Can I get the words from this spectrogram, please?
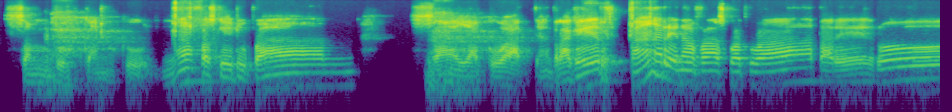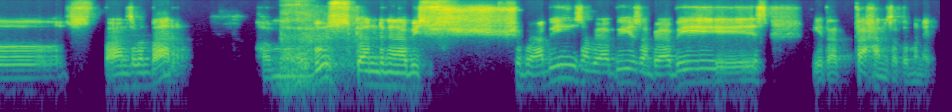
sembuhkanku. Nafas kehidupan, saya kuat. Yang terakhir, tarik nafas kuat-kuat, tarik terus. Tahan sebentar. Hembuskan dengan habis. Sampai habis, sampai habis, sampai habis. Kita tahan satu menit.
